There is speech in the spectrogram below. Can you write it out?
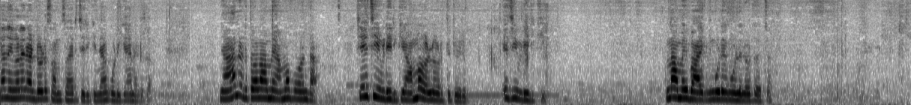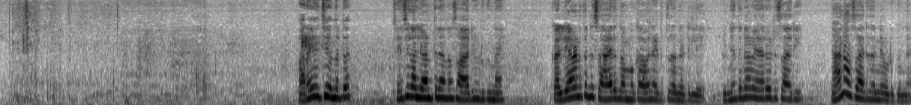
ഞാൻ നിങ്ങളെ രണ്ടോട് സംസാരിച്ചിരിക്കും. ഞാൻ കുടിക്കാൻ എടുക്കാം. ഞാൻ എടുത്തോളാം അമ്മ. അമ്മ പോണ്ട. ചേച്ചി ഇവിടെ ഇരിക്കും. അമ്മ വെള്ളം എടുത്തിട്ട് വരും. ചേച്ചി ഇവിടെ ഇരിക്കും. എന്നാ അമ്മ ഈ ബാഗും കൂടി അങ്ങ് ഉള്ളിലോട്ട് വെച്ചോ. പറ ചേച്ചി എന്നിട്ട്. ചേച്ചി കല്യാണത്തിന് എന്താ സാരി ഉടുക്കുന്നേ? കല്യാണത്തിന്റെ സാരി നമുക്ക് അവൻ എടുത്തു തന്നിട്ടില്ലേ? പിന്നെ എന്തിനാ വേറെ ഒരു സാരി? ഞാൻ ആ സാരി തന്നെ ഉടുക്കുന്നേ.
